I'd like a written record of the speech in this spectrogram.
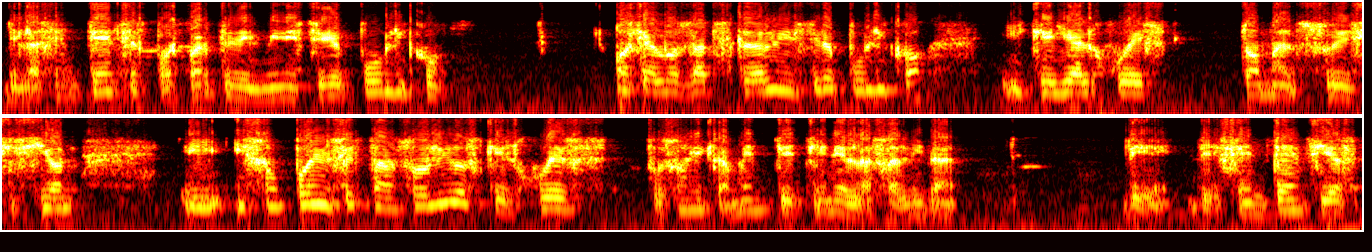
de las sentencias por parte del Ministerio Público, o sea, los datos que da el Ministerio Público y que ya el juez toma su decisión y, son pueden ser tan sólidos que el juez pues únicamente tiene la salida de, sentencias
